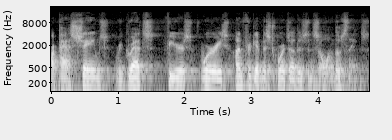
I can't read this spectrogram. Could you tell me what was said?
our past shames, regrets, fears, worries, unforgiveness towards others, and so on, those things.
